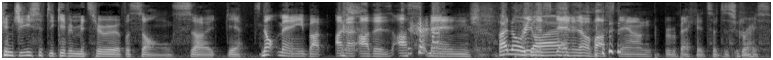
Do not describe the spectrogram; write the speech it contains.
conducive to giving material for songs. So yeah, it's not me, but I know others. Us men I know a bring the standard of us down, Rebecca, It's a disgrace.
